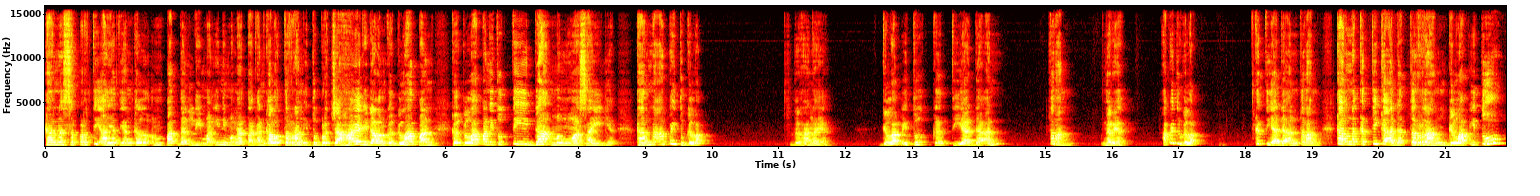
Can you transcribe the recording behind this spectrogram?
Karena seperti ayat yang keempat dan lima ini mengatakan kalau terang itu bercahaya di dalam kegelapan, kegelapan itu tidak menguasainya. Karena apa itu gelap? Sederhana ya. Gelap itu ketiadaan terang. Benar ya? Apa itu gelap? Ketiadaan terang. Karena ketika ada terang, gelap itu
